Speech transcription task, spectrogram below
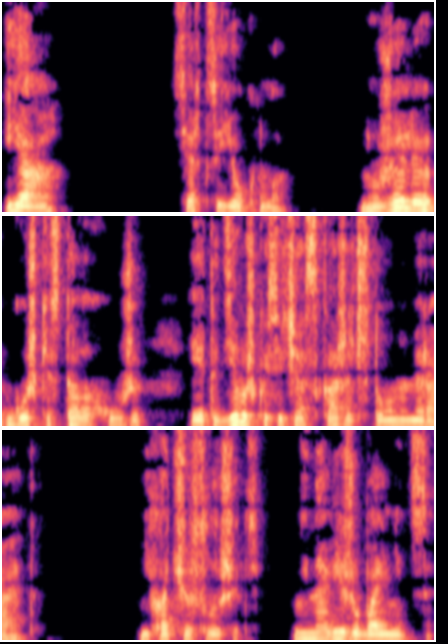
«Я?» Сердце ёкнуло. Неужели Гошке стало хуже, и эта девушка сейчас скажет, что он умирает? Не хочу слышать. Ненавижу больницы.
